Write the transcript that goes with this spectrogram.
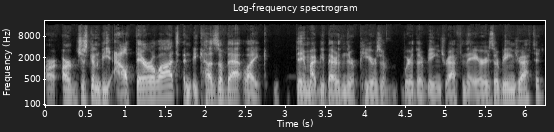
are, are just going to be out there a lot, and because of that, like they might be better than their peers of where they're being drafted in the areas they're being drafted.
